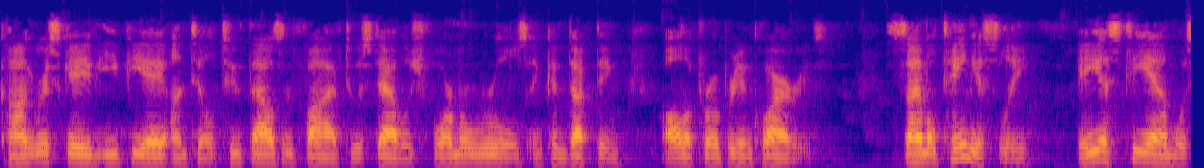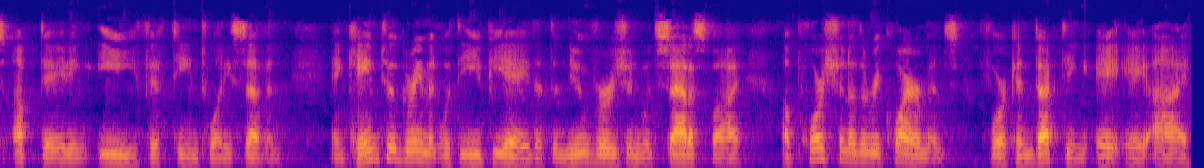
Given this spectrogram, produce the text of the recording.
Congress gave EPA until 2005 to establish formal rules in conducting all appropriate inquiries. Simultaneously, ASTM was updating E1527 and came to agreement with the EPA that the new version would satisfy a portion of the requirements for conducting AAI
